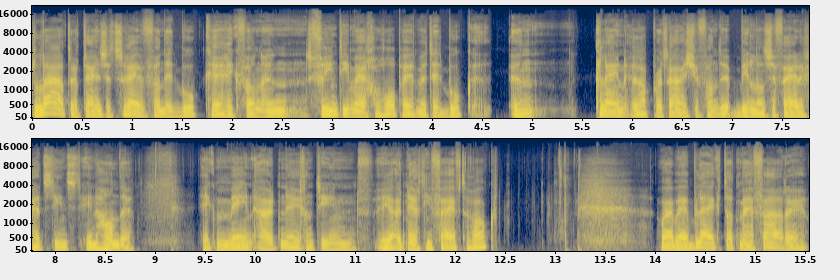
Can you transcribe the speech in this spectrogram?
later, tijdens het schrijven van dit boek... kreeg ik van een vriend die mij geholpen heeft met dit boek... een klein rapportage van de Binnenlandse Veiligheidsdienst in handen. Ik meen uit, 19, ja, uit 1950 ook. Waarbij blijkt dat mijn vader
